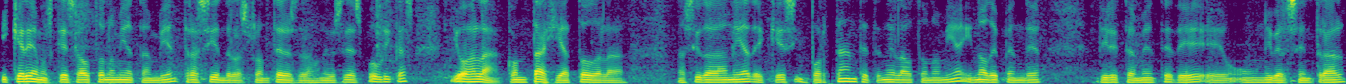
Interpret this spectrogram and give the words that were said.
y queremos que esa autonomía también trascienda las fronteras de las universidades públicas y ojalá contagie a toda la, ciudadanía de que es importante tener la autonomía y no depender directamente de eh, un nivel central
